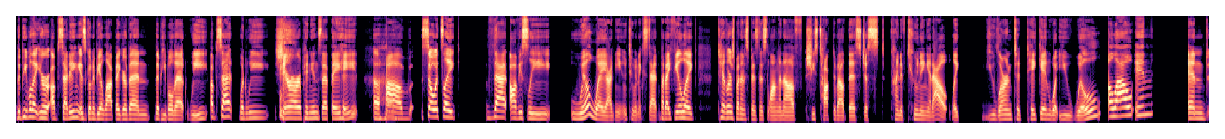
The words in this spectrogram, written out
the people that you're upsetting is going to be a lot bigger than the people that we upset when we share our opinions that they hate. Uh-huh. Um, so it's like that obviously will weigh on you to an extent, but I feel like Taylor's been in this business long enough. She's talked about this, just kind of tuning it out. Like you learn to take in what you will allow in and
